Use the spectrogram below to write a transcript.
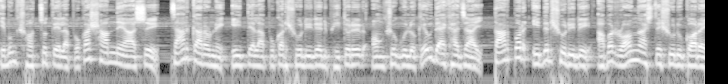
এবং স্বচ্ছ তেলাপোকা সামনে আসে, যার কারণে এই তেলাপোকার শরীরের ভিতরের অংশগুলোকেও দেখা যায়। তারপর এদের শরীরে আবার রং আসতে শুরু করে।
